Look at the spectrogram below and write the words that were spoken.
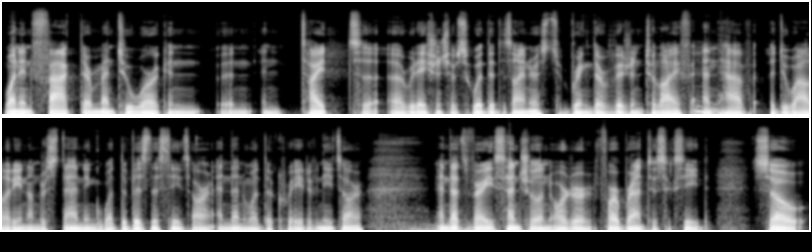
when in fact they're meant to work in in, in tight uh, relationships with the designers to bring their vision to life and have a duality in understanding what the business needs are and then what the creative needs are and that's very essential in order for a brand to succeed so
